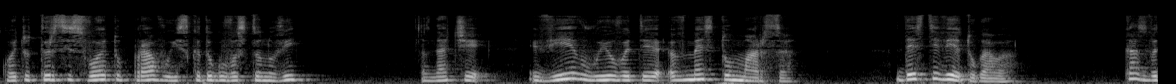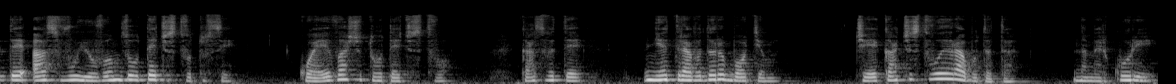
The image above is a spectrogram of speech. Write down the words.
който търси своето право иска да го възстанови. Значи, вие воювате вместо Марса. Де сте вие тогава? Казвате, аз воювам за отечеството си. Кое е вашето отечество? Казвате, ние трябва да работим. Чие качество е работата? На Меркурий.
